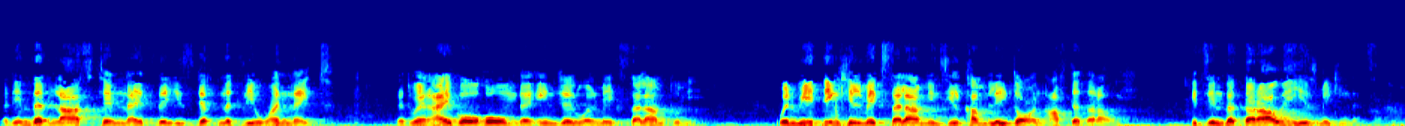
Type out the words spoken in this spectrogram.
that in that last ten nights there is definitely one night that when I go home the angel will make salam to me. When we think he'll make salam means he'll come later on after Taraweeh. It's in the Taraweeh he is making that salam.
